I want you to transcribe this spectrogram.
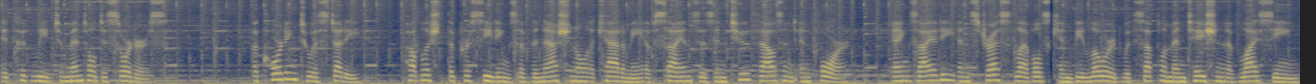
it could lead to mental disorders. According to a study, published the Proceedings of the National Academy of Sciences in 2004, Anxiety and stress levels can be lowered with supplementation of lysine,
